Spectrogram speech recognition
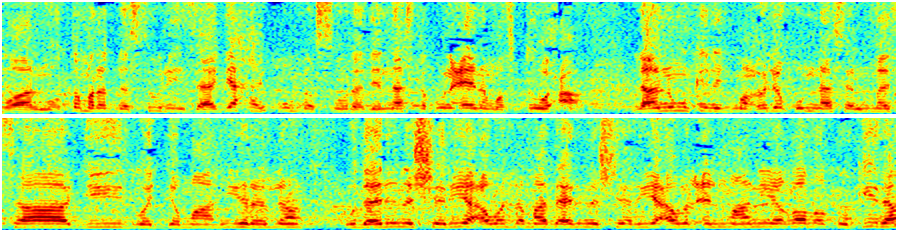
والمؤتمر الدستوري إذا جاء حيكون بالصورة دي الناس تكون عينها مفتوحة لأنه ممكن يجمعوا لكم ناس المساجد والجماهير ودارين الشريعة ولا ما دارين الشريعة والعلمانية غلط وكده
